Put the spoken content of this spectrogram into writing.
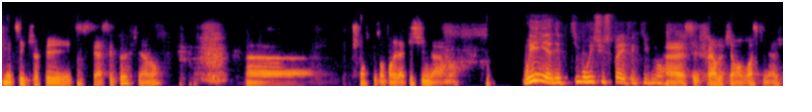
le métier que je fais existait assez peu finalement. Euh, je pense que vous entendez la piscine derrière moi. Oui, il y a des petits bruits suspects, effectivement. c'est le frère de Pierre-Ambroise qui nage.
